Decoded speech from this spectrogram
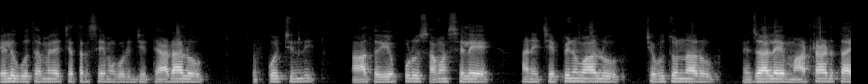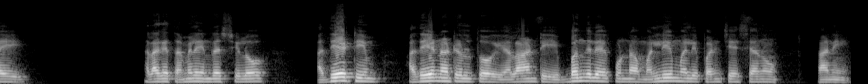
తెలుగు తమిళ చిత్రసీమ గురించి తేడాలు చెప్పుకొచ్చింది. నాతో ఎప్పుడు సమస్యలే అని చెప్పిన వాళ్ళు చెబుతున్నారు. నిజాలే మాట్లాడతాయి. అలాగే తమిళ ఇండస్ట్రీలో అదే టీం అదే నటులతో ఎలాంటి ఇబ్బంది లేకుండా మళ్ళీ మళ్ళీ పనిచేశాను కానీ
